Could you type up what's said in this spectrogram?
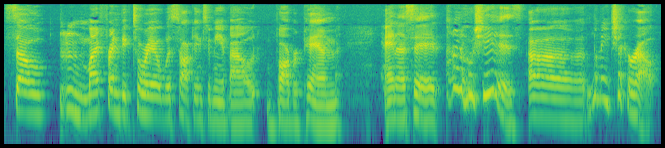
so my friend Victoria was talking to me about Barbara Pym and I said, I don't know who she is. Uh, let me check her out.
